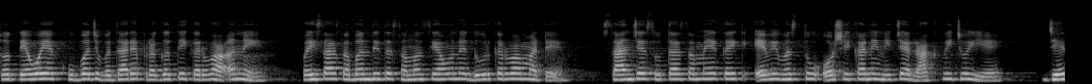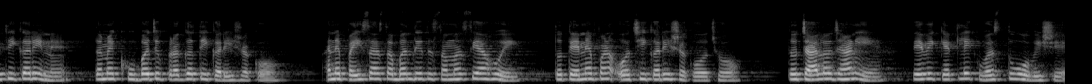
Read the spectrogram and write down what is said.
તો તેઓએ ખૂબ જ વધારે પ્રગતિ કરવા અને પૈસા સંબંધિત સમસ્યાઓને દૂર કરવા માટે સાંજે સૂતા સમયે કંઈક એવી વસ્તુ ઓશિકાની નીચે રાખવી જોઈએ, જેથી કરીને તમે ખૂબ જ પ્રગતિ કરી શકો. અને પૈસા સંબંધિત સમસ્યા હોય તો તેને પણ ઓછી કરી શકો છો. તો ચાલો જાણીએ તેવી કેટલીક વસ્તુઓ વિશે.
